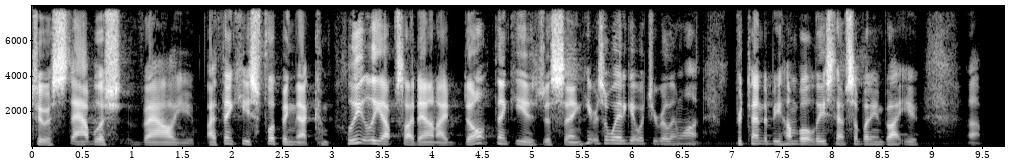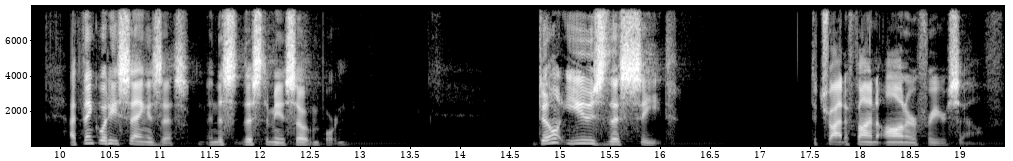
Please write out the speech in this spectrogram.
to establish value. I think he's flipping that completely upside down. I don't think he is just saying, here's a way to get what you really want. Pretend to be humble, at least have somebody invite you. Uh, I think what he's saying is this, and this, this to me is so important. Don't use this seat to try to find honor for yourself.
